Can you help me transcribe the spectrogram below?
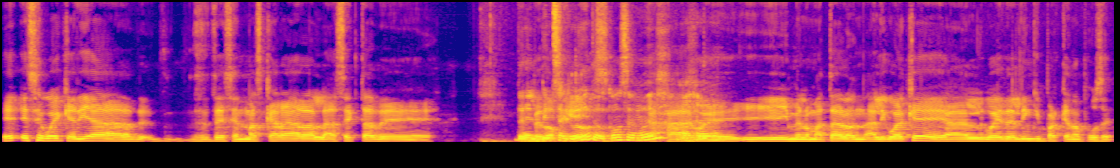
E- ese güey quería de- de- desenmascarar a la secta de, de Del pedófilos. Pizzagate, ¿o cómo se llama? Ajá, Ajá. güey. Y, y me lo mataron. Al igual que al güey de Linkin Park que no puse.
